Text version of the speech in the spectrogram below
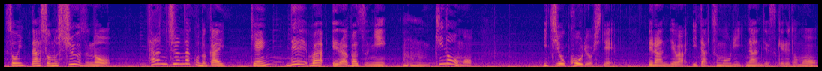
そういったそのシューズの単純なこの外見では選ばずに、うん、機能も一応考慮して選んではいたつもりなんですけれども、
